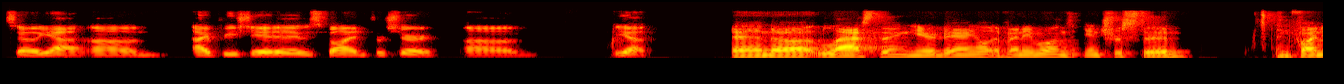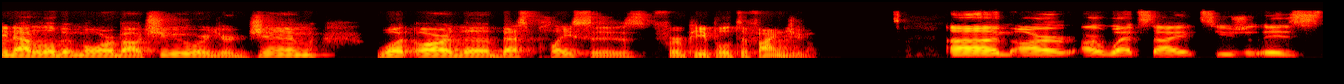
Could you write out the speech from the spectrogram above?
so yeah, um, I appreciate it. It was fun for sure. Um, yeah. And uh, last thing here, Daniel, if anyone's interested in finding out a little bit more about you or your gym, what are the best places for people to find you? Um, our our website's usually is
